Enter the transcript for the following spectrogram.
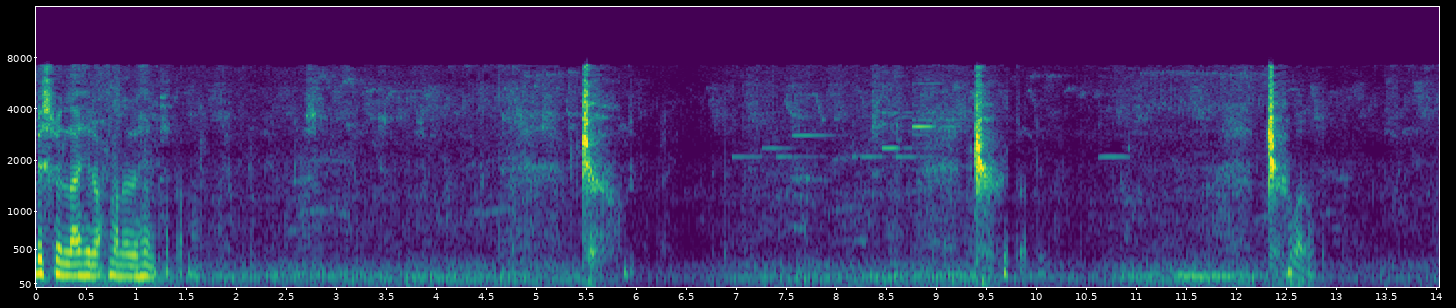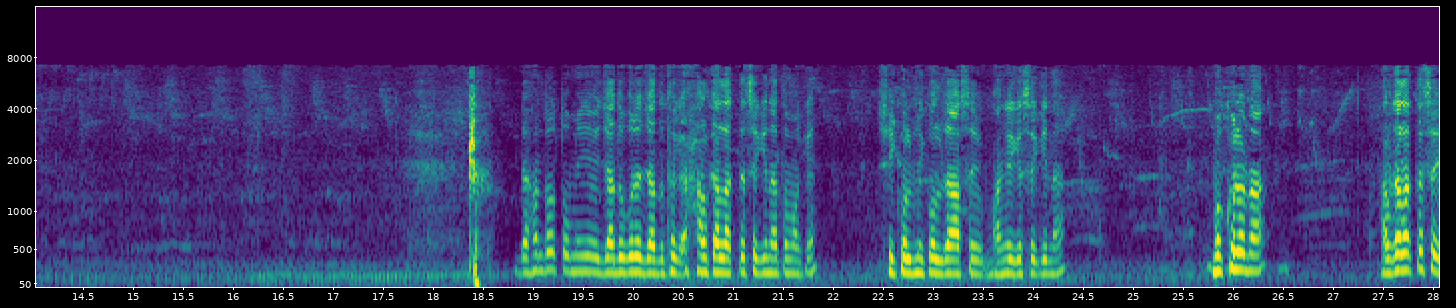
বিসমিল্লাহ রহমান রহিম দেখুন তো, তুমি ওই জাদুঘরের জাদু থেকে হালকা লাগতেছে কিনা তোমাকে? শিকল মিকল যা আছে, ভাঙে গেছে কিনা? মুখ খুলো না। হালকা লাগতেছে?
